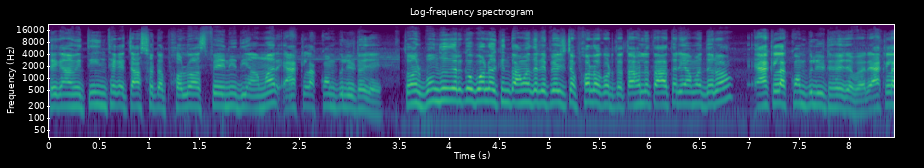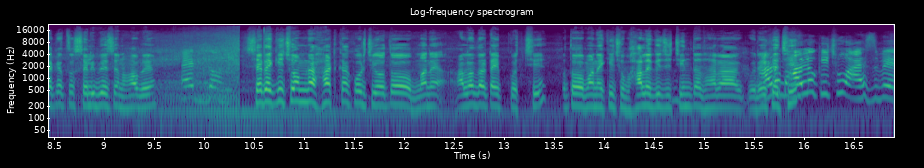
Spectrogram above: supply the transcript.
থেকে আমি তিন থেকে চারশোটা ফলোয়ার্স পেয়ে নিয়ে দিই আমার এক লাখ কমপ্লিট হয়ে যায়। তোমার বন্ধুদেরকে বলো কিন্তু আমাদের এই পেজটা ফলো করতে তাহলে তাড়াতাড়ি আমাদেরও এক লাখ কমপ্লিট হয়ে যাবে আর এক লাখে তো সেলিব্রেশন হবে। একদম। সেটা কিছু আমরা হাটকা করছি অত মানে আলাদা টাইপ করছি তো মানে কিছু ভালো কিছু চিন্তাধারা রেখেছি। ভালো কিছু আসবে।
